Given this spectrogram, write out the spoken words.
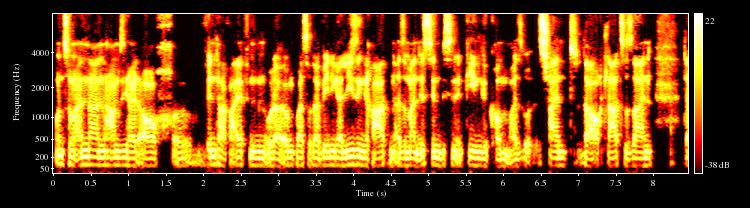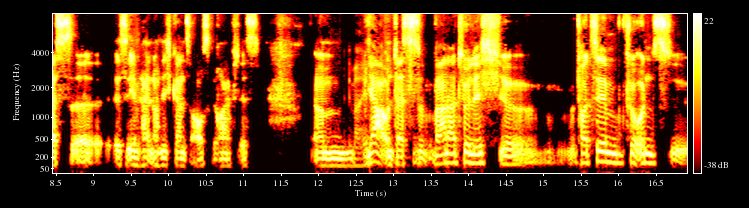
Und zum anderen haben sie halt auch äh, Winterreifen oder irgendwas oder weniger Leasingraten. Also man ist ihnen ein bisschen entgegengekommen. Also es scheint da auch klar zu sein, dass äh, es eben halt noch nicht ganz ausgereift ist. Ähm, ja, und das war natürlich äh, trotzdem für uns äh,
